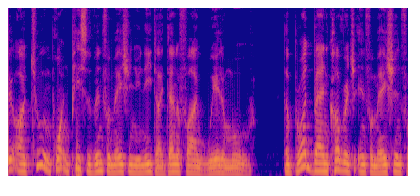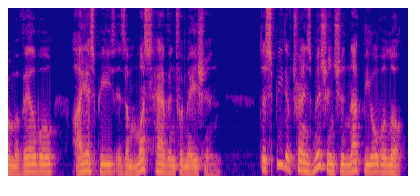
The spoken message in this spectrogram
there are two important pieces of information you need to identify where to move. The broadband coverage information from available ISPs is a must have information. The speed of transmission should not be overlooked.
